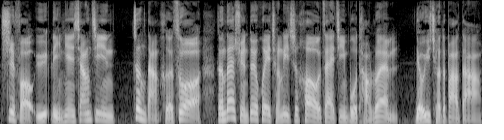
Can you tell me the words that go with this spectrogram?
是否与理念相近？政党合作，等待选对会成立之后再进一步讨论。刘玉秋的报道。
